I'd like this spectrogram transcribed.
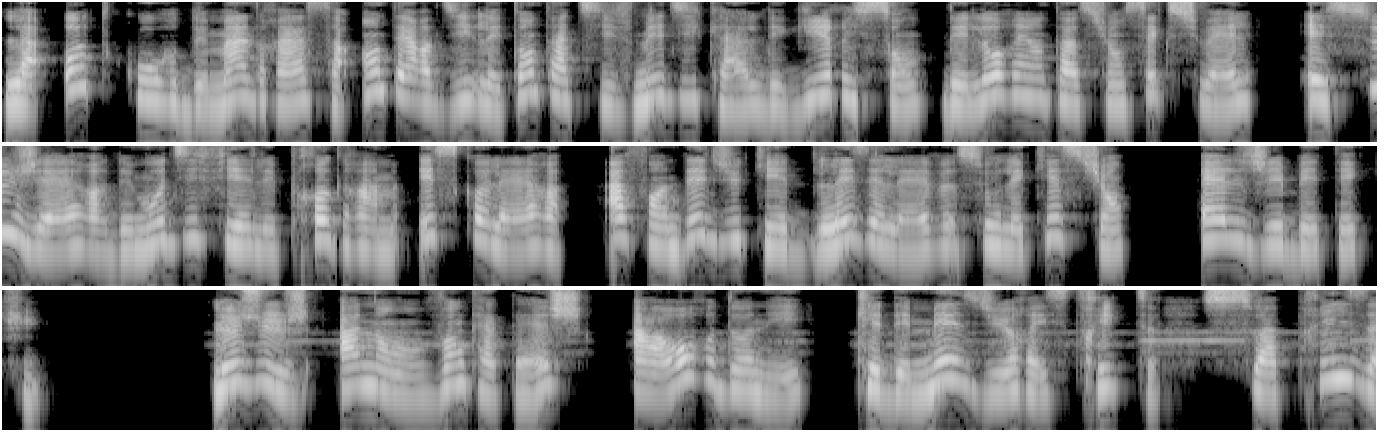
La Haute Cour de Madras a interdit les tentatives médicales de guérison de l'orientation sexuelle et suggère de modifier les programmes scolaires afin d'éduquer les élèves sur les questions LGBTQ. Le juge Anand Venkatesh a ordonné que des mesures strictes soient prises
